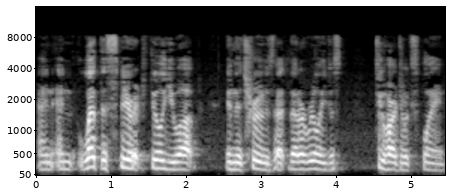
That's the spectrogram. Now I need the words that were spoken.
and, and let the Spirit fill you up in the truths that, that are really just too hard to explain.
